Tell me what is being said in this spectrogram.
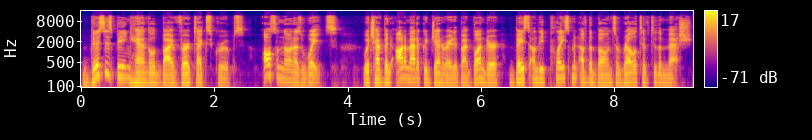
This is being handled by vertex groups, also known as weights, which have been automatically generated by Blender based on the placement of the bones relative to the mesh.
